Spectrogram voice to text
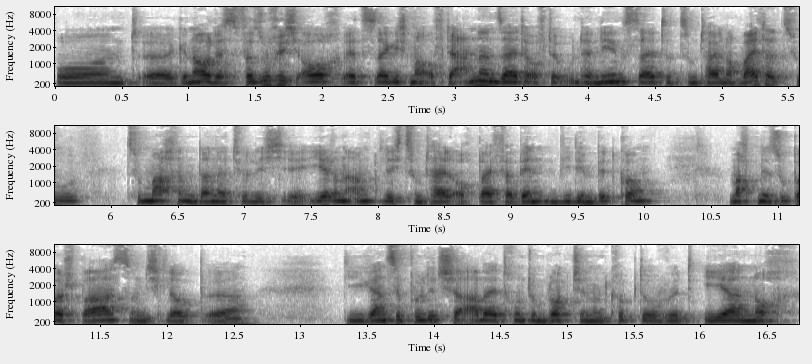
Und äh, genau, das versuche ich auch jetzt, sage ich mal, auf der anderen Seite, auf der Unternehmensseite zum Teil noch weiter zu, zu machen. Dann natürlich äh, ehrenamtlich, zum Teil auch bei Verbänden wie dem Bitkom. Macht mir super Spaß und ich glaube, äh, die ganze politische Arbeit rund um Blockchain und Krypto wird eher noch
